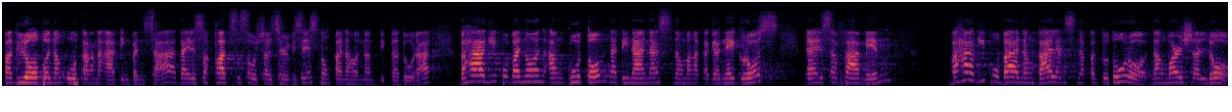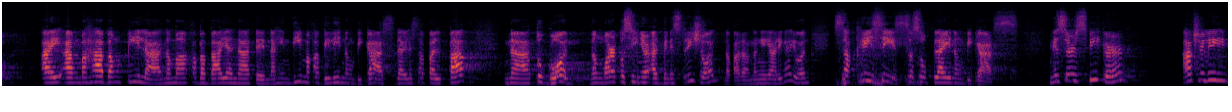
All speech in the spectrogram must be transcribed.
paglobo ng utang ng ating bansa, dahil sa cuts sa social services nung panahon ng diktadura. Bahagi po ba noon ang gutom na dinanas ng mga taga-negros dahil sa famine? Bahagi po ba ng balance na pagtuturo ng martial law ay ang mahabang pila ng mga kababayan natin na hindi makabili ng bigas dahil sa palpak na tugon ng Marcos Senior Administration, na parang nangyayari ngayon, sa krisis sa supply ng bigas. Mr. Speaker, actually,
